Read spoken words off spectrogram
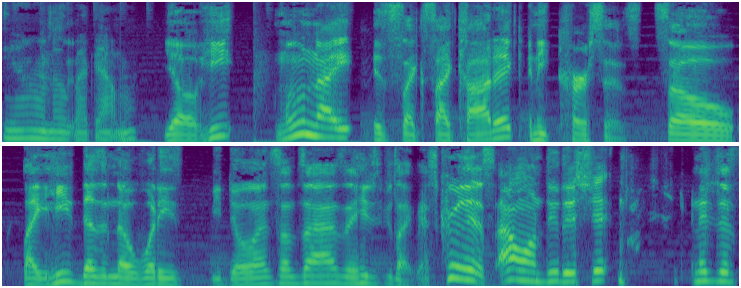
Yeah, I don't know about that one. Yo, he Moon Knight is like psychotic and he curses. So like he doesn't know what he's be doing sometimes, and he just be like, "Man, screw this! I don't want to do this shit." and it's just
